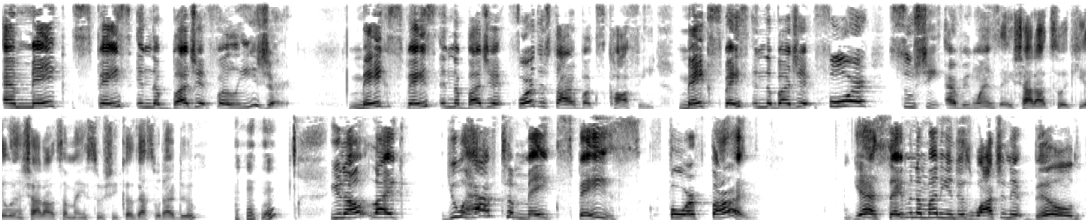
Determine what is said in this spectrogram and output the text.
and make space in the budget for leisure. Make space in the budget for the Starbucks coffee. Make space in the budget for sushi every Wednesday. Shout out to Akilah and shout out to my sushi because that's what I do. you know, like you have to make space for fun yeah, saving the money and just watching it build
